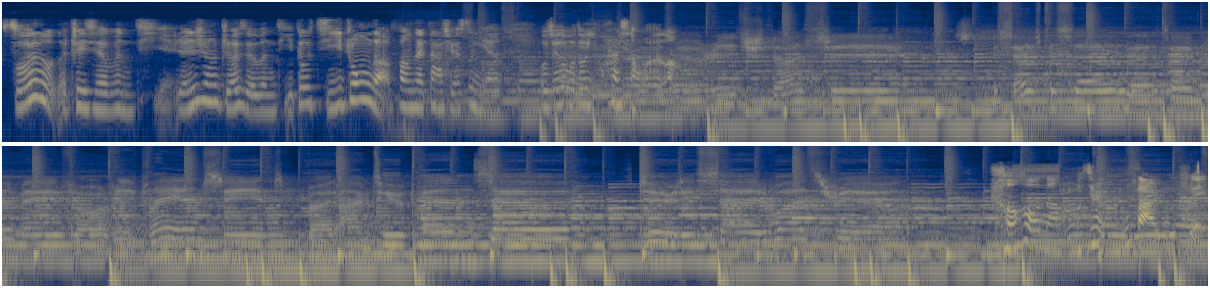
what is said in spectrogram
所有的这些问题，人生哲学问题，都集中的放在大学四年，我觉得我都一块儿想完了。But i'm too pens，to decide what's real 然后呢，我就无法入睡。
